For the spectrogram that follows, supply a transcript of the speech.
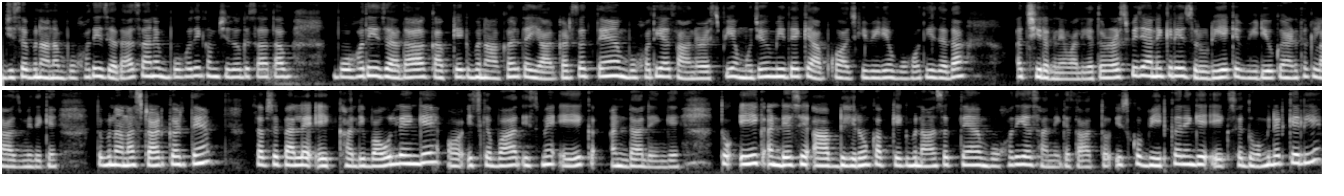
जिसे बनाना बहुत ही ज़्यादा आसान है, बहुत ही कम चीज़ों के साथ आप बहुत ही ज़्यादा कपकेक बनाकर तैयार कर सकते हैं। बहुत ही आसान रेसिपी है। मुझे उम्मीद है कि आपको आज की वीडियो बहुत ही ज़्यादा अच्छी लगने वाली है। तो रेसिपी जाने के लिए ज़रूरी है कि वीडियो को एंड तक लाजमी देखें। तो बनाना स्टार्ट करते हैं। सबसे पहले एक खाली बाउल लेंगे और इसके बाद इसमें एक अंडा लेंगे। तो एक अंडे से आप ढेरों कप केक बना सकते हैं बहुत ही आसानी के साथ। तो इसको बीट करेंगे एक से दो मिनट के लिए।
